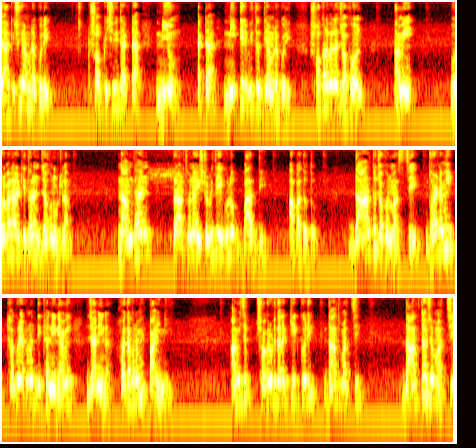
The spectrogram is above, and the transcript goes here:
যা কিছুই আমরা করি, সব কিছুই তো একটা নিয়ম, একটা নীতির ভিতর দিয়ে আমরা করি। সকালবেলা যখন আমি ভোরবেলা আর কি, ধরেন যখন উঠলাম নাম ধ্যান প্রার্থনা, ইষ্টভৃতি, এগুলো বাদ দিই, আপাতত। দাঁতও যখন মাজছি, ধরেন আমি ঠাকুর এখনও দীক্ষা নিইনি, আমি জানি না, হয়তো এখন আমি পাইনি। আমি যে সকালে উঠে তাহলে কী করি? দাঁত মাজছি। দাঁতটাও যে মাজছি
